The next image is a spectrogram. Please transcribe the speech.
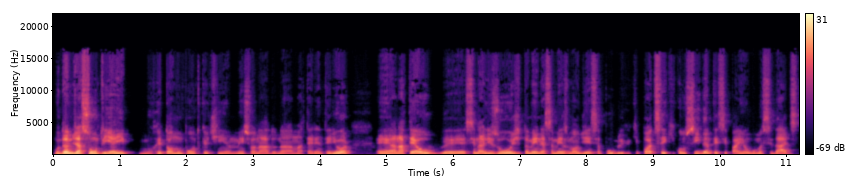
Mudando de assunto, e aí retomo um ponto que eu tinha mencionado na matéria anterior, é, a Anatel é, sinalizou hoje também nessa mesma audiência pública que pode ser que consiga antecipar em algumas cidades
